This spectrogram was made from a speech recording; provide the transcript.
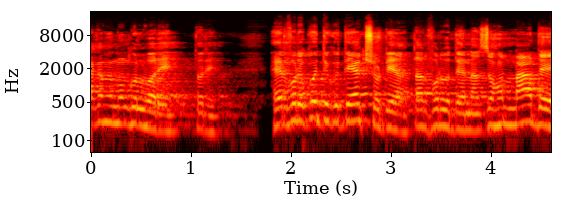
আগামী মঙ্গলবারে তোরে। এরপরে কইতে কইতে একশো টিয়া তারপরেও দে না। যখন না দে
